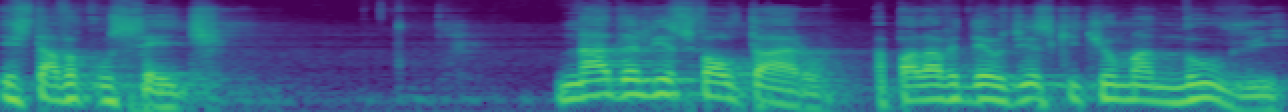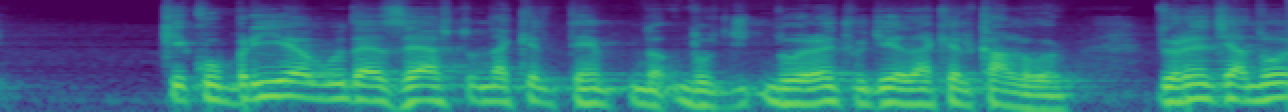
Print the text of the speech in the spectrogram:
estava com sede. Nada lhes faltaram. A palavra de Deus diz que tinha uma nuvem que cobria o deserto naquele tempo, no, no, durante o dia daquele calor. Durante a, no,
